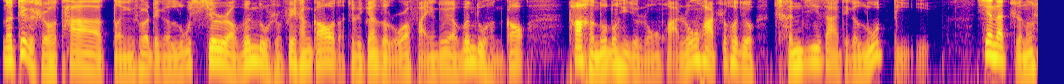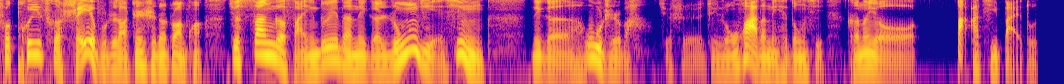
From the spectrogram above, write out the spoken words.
那这个时候，它等于说这个炉芯儿啊，温度是非常高的，就是原子炉啊，反应堆啊，温度很高，它很多东西就融化，融化之后就沉积在这个炉底。现在只能说推测，谁也不知道真实的状况。就三个反应堆的那个溶解性那个物质吧，就是这融化的那些东西，可能有大几百吨，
